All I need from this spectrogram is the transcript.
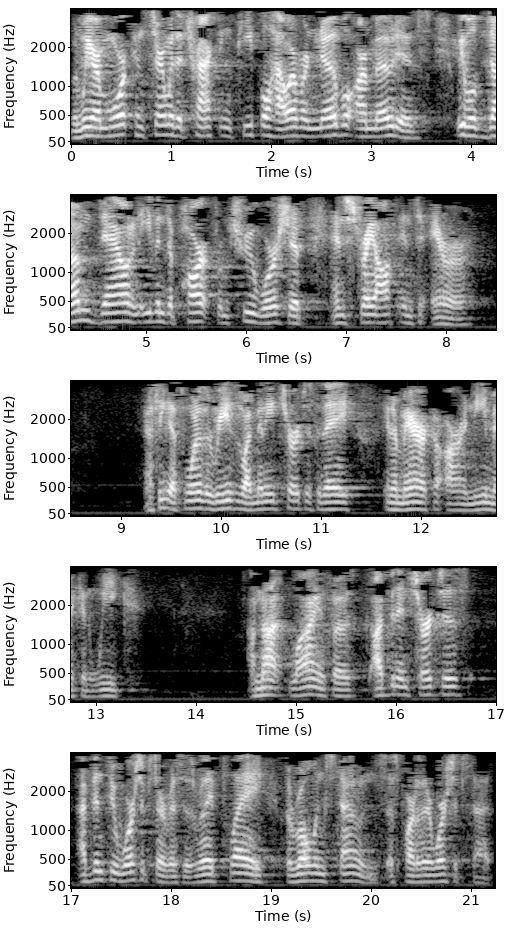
When we are more concerned with attracting people, however noble our motives, we will dumb down and even depart from true worship and stray off into error. And I think that's one of the reasons why many churches today in America are anemic and weak. I'm not lying, folks. I've been in churches, I've been through worship services where they play the Rolling Stones as part of their worship set.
